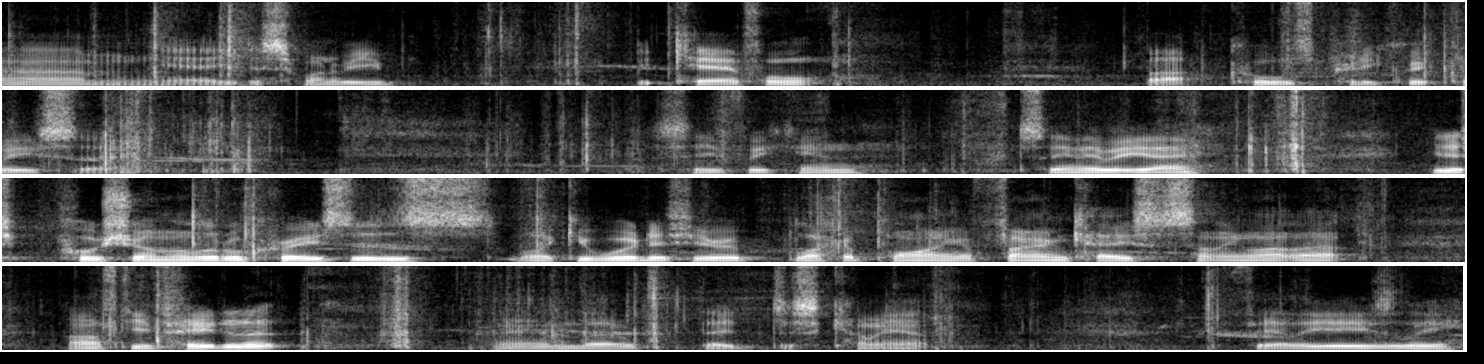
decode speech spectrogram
Um, yeah you just want to be a bit careful but cools pretty quickly so see if we can see there we go. You just push on the little creases like you would if you're like applying a phone case or something like that after you've heated it and uh, they just come out fairly easily.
